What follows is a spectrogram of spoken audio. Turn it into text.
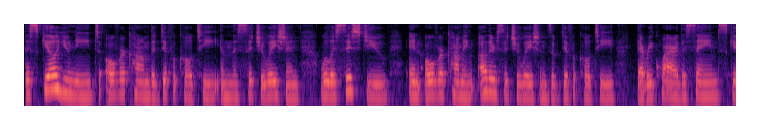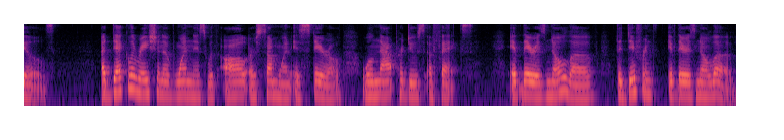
The skill you need to overcome the difficulty in this situation will assist you in overcoming other situations of difficulty that require the same skills. A declaration of oneness with all or someone is sterile, will not produce effects. If there is no love, the difference if there is no love,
